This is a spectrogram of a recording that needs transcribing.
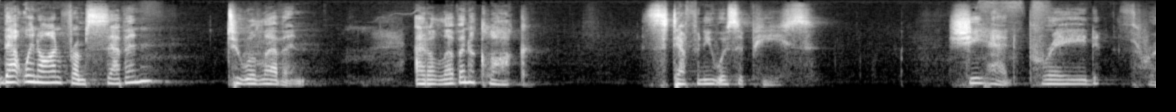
That went on from seven to eleven. At eleven o'clock, Stephanie was at peace she had prayed through.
